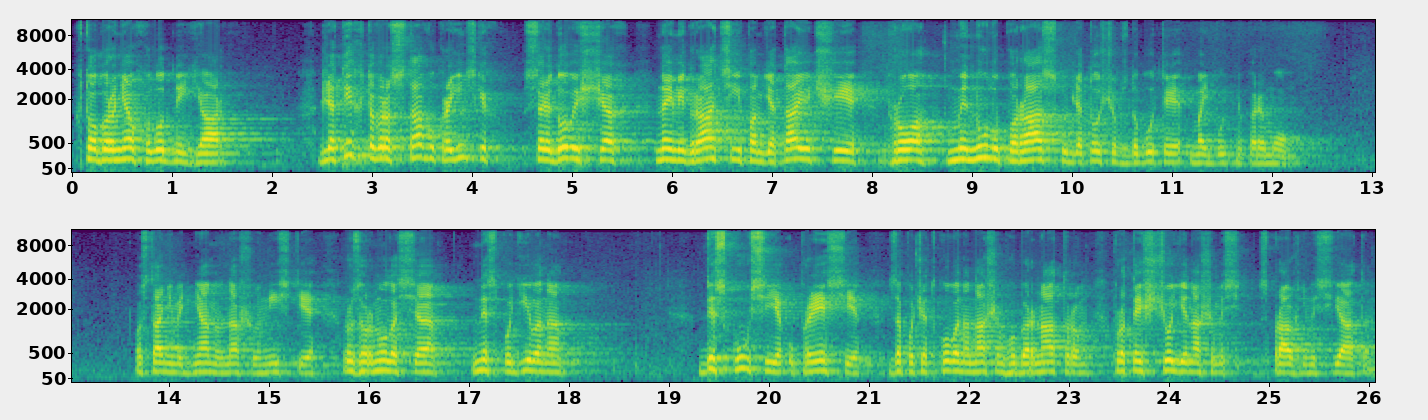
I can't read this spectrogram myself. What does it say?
хто обороняв Холодний Яр, для тих, хто виростав в українських середовищах на еміграції, пам'ятаючи про минулу поразку для того, щоб здобути майбутню перемогу. Останніми днями в нашому місті розгорнулася несподівана дискусія у пресі, започаткована нашим губернатором, про те, що є нашими справжніми святами.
